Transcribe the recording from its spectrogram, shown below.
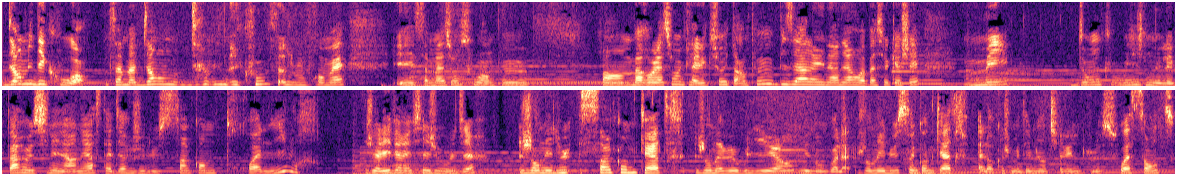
bien mis des coups. Hein. Ça m'a bien, bien mis des coups, ça je vous promets. Et ça m'a surtout un peu. Enfin, ma relation avec la lecture était un peu bizarre l'année dernière, on va pas se cacher. Mais donc, oui, je ne l'ai pas réussi l'année dernière, c'est-à-dire que j'ai lu 53 livres. Je vais aller vérifier, je vais vous le dire. J'en ai lu 54, j'en avais oublié un, mais non voilà, j'en ai lu 54 alors que je m'étais mis un challenge de 60.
